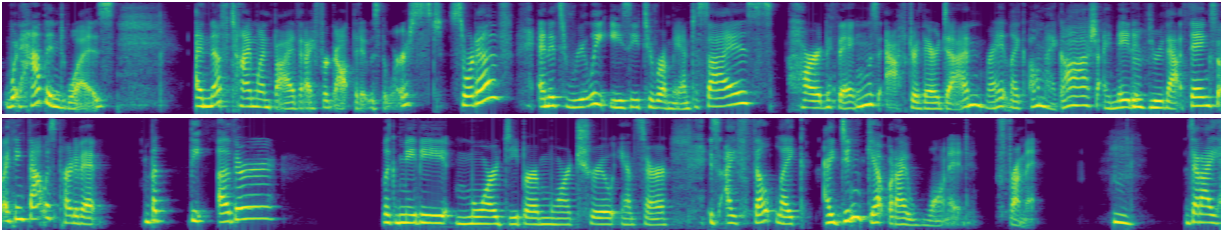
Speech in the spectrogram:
what happened was enough time went by that I forgot that it was the worst, sort of. And it's really easy to romanticize hard things after they're done, right? Like, oh my gosh, I made it mm-hmm. through that thing. So I think that was part of it. But the other, like maybe more deeper, more true answer is I felt like I didn't get what I wanted from it. Mm that I,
